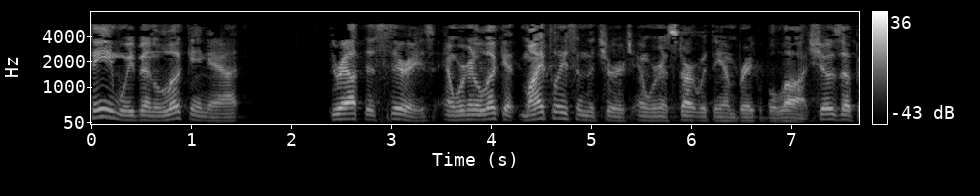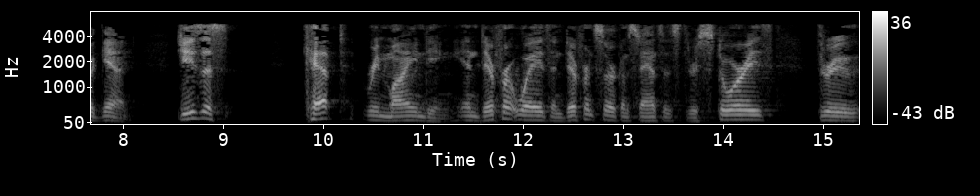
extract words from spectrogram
theme we've been looking at throughout this series, and we're going to look at my place in the church, and we're going to start with the unbreakable law. It shows up again. Jesus kept reminding in different ways, in different circumstances, through stories, through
